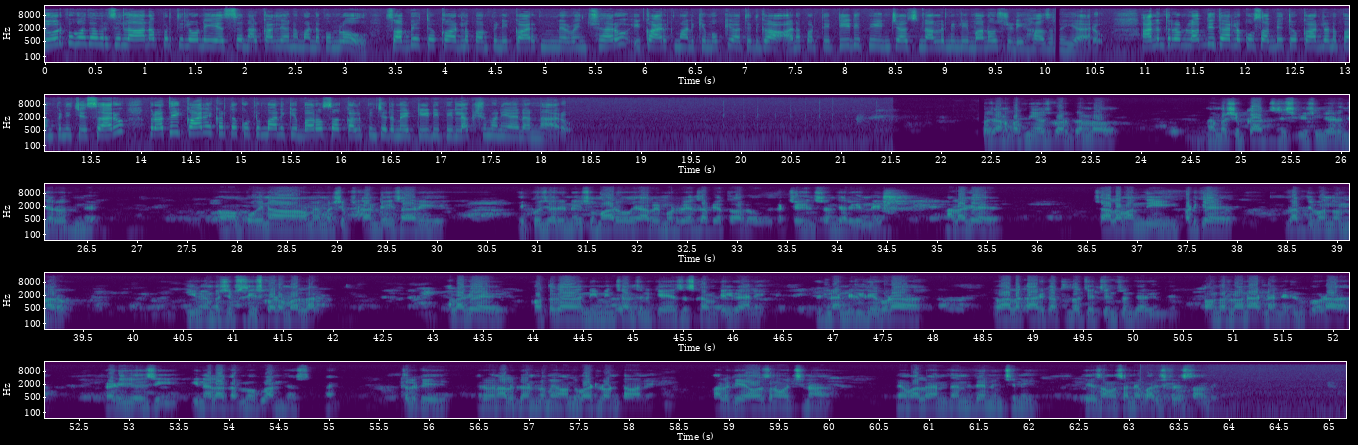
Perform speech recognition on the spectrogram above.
తూర్పుగోదావరి జిల్లా ఆనపర్తిలోని ఎస్ఎన్ఆర్ కళ్యాణ మండపంలో సభ్యత్వ కార్డుల పంపిణీ కార్యక్రమం నిర్వహించారు. ఈ కార్యక్రమానికి ముఖ్య అతిథిగా ఆనపర్తి టీడీపీ ఇన్ఛార్జ్ నల్లమిల్లి మనోజ్ రెడ్డి హాజరయ్యారు. అనంతరం లబ్ధిదారులకు సభ్యత్వ కార్డులను పంపిణీ చేశారు. ప్రతి కార్యకర్త కుటుంబానికి భరోసా కల్పించడమే టీడీపీ లక్ష్యమని ఆయన అన్నారు. నియోజకవర్గంలో మెంబర్షిప్ కార్డ్స్ డిస్ట్రిబ్యూషన్ చేయడం జరుగుతుంది. పోయిన మెంబర్షిప్స్ కంటే ఈసారి ఎక్కువ జరిగినాయి. సుమారు యాభై మూడు వేల సభ్యత్వాలు ఇక్కడ చేయించడం జరిగింది. అలాగే చాలామంది ఇప్పటికే లబ్ధి పొంది ఉన్నారు ఈ మెంబర్షిప్స్ తీసుకోవడం వల్ల. అలాగే కొత్తగా నియమించాల్సిన కేఎస్ఎస్ కమిటీలు కానీ వీటిలన్నిటికీ కూడా వాళ్ళ కార్యకర్తలతో చర్చించడం జరిగింది. తొందరలోనే అట్లన్నిటిని కూడా రెడీ చేసి ఈ నెలాఖరు లోపల అందజేస్తాం. థ్యాంక్ యూ ఇరవై నాలుగు గంటలు మేము అందుబాటులో ఉంటామని వాళ్ళకి ఏ అవసరం వచ్చినా మేము వాళ్ళ వెంటనే నుంచి ఏ సమస్యనే పరిష్కరిస్తామని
